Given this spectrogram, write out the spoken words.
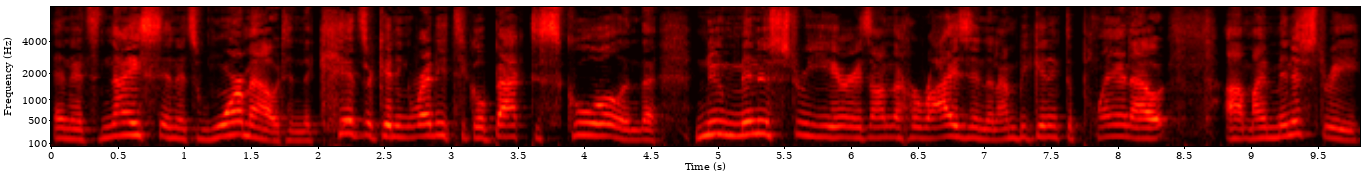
and it's nice and it's warm out and the kids are getting ready to go back to school and the new ministry year is on the horizon and I'm beginning to plan out uh, my ministry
